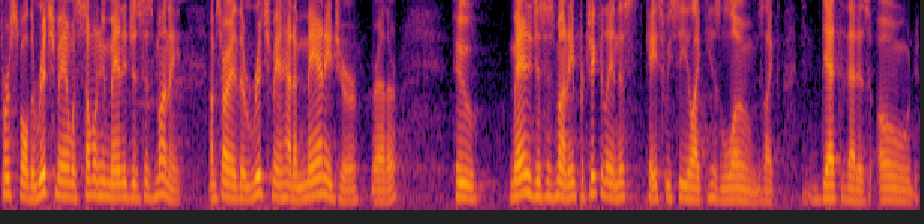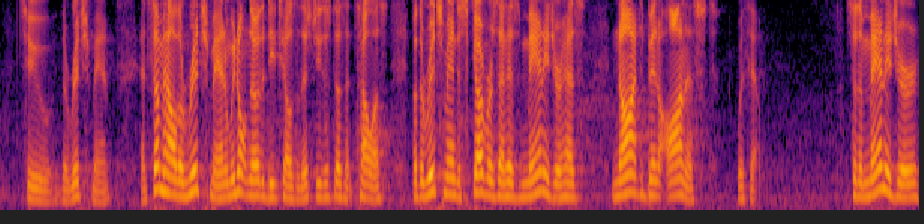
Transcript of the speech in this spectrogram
first of all, the rich man was someone who manages his money. I'm sorry, the rich man had a manager, rather, who manages his money. Particularly in this case, we see like his loans, like debt that is owed to the rich man. And somehow the rich man, and we don't know the details of this, Jesus doesn't tell us, but the rich man discovers that his manager has not been honest with him. So the manager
